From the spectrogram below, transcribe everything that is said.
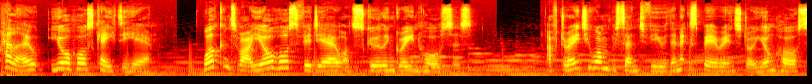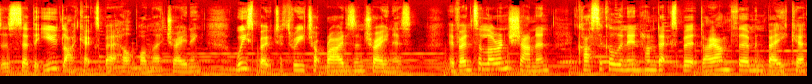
Hello, Your Horse Katie here. Welcome to our Your Horse video on schooling green horses. After 81% of you with inexperienced or young horses said that you'd like expert help on their training, we spoke to three top riders and trainers eventer Lauren Shannon, classical and in hand expert Diane Thurman Baker,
